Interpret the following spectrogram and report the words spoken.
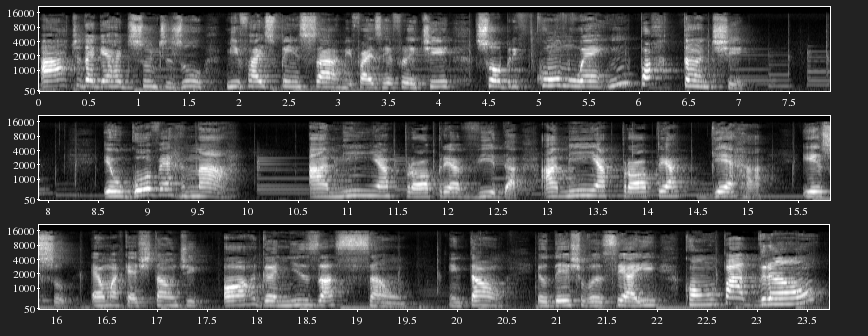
A arte da guerra de Sun Tzu me faz pensar, me faz refletir sobre como é importante eu governar a minha própria vida, a minha própria guerra. Isso é uma questão de organização. Então, eu deixo você aí com um padrão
